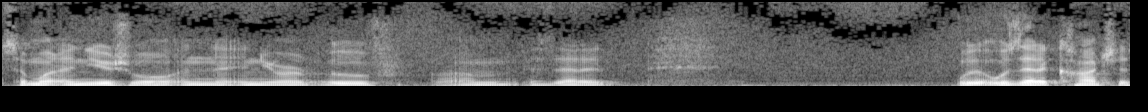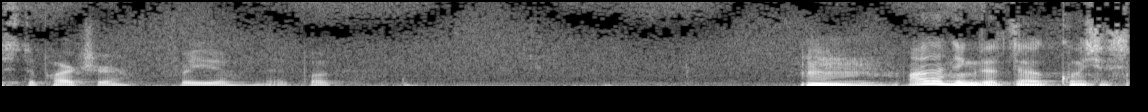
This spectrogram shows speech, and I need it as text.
somewhat unusual in in your oeuvre. Um, is that a was that a conscious departure for you? That book. Hmm. I don't think that's a conscious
